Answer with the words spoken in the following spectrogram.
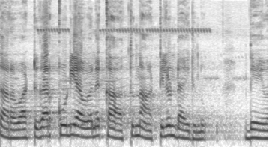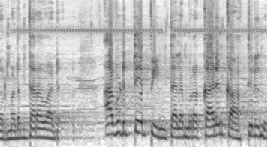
തറവാട്ടുകാർ കൂടി അവനെ കാത്തു നാട്ടിലുണ്ടായിരുന്നു. ദേവർമഠം തറവാട്. അവിടുത്തെ പിൻതലമുറക്കാരും കാത്തിരുന്നു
